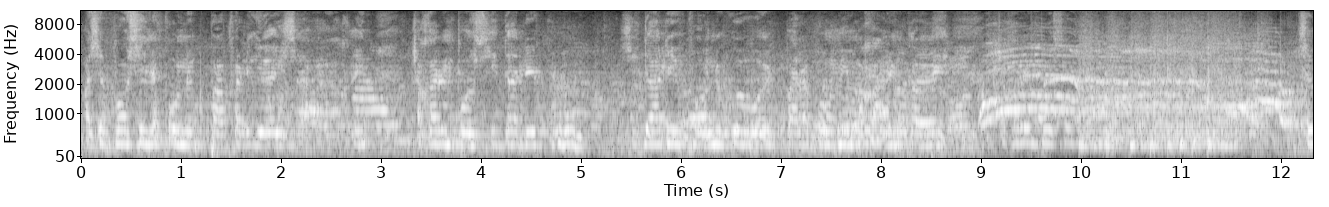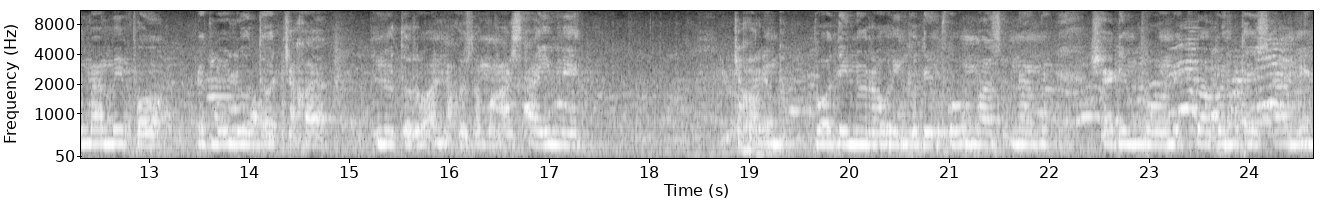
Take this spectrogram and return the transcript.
Kasi po sila po nagpapaligay sa akin. Tsaka rin po si daddy po. Si daddy po nag-work para po may makain kami. Tsaka rin po si Si mami po nagluluto tsaka tinuturuan ako sa mga assignment. Tsaka rin po dinurawin ko din po ang aso namin. Siya din po nagbabantay sa amin.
